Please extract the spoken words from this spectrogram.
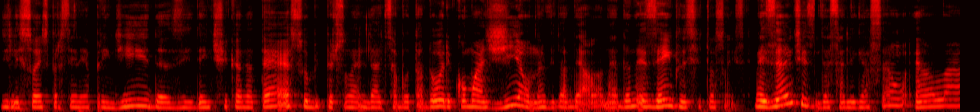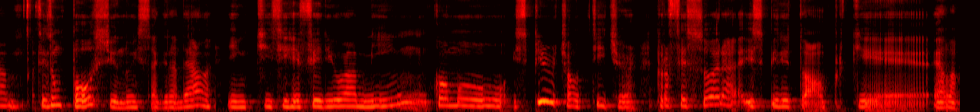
de lições para serem aprendidas, identificando até subpersonalidade sabotadora e como agiam na vida dela, né? dando exemplos de situações. Mas antes dessa ligação, ela fez um post no Instagram dela em que se referiu a mim como spiritual teacher professora espiritual, porque ela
